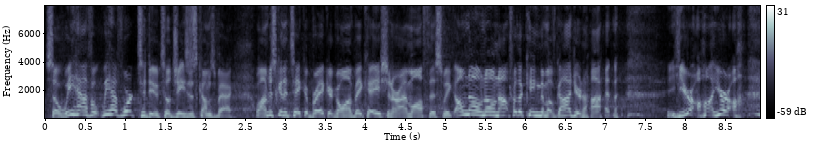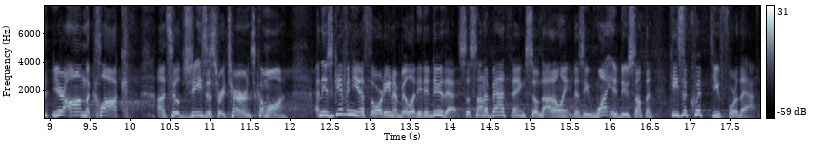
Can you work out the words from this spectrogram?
So we have, we have work to do till Jesus comes back. Well, I'm just going to take a break or go on vacation or I'm off this week. Oh, no, no, not for the kingdom of God, you're not. You're on, you're, on, you're on the clock until Jesus returns. Come on. And He's given you authority and ability to do that. So it's not a bad thing. So not only does He want you to do something, He's equipped you for that.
